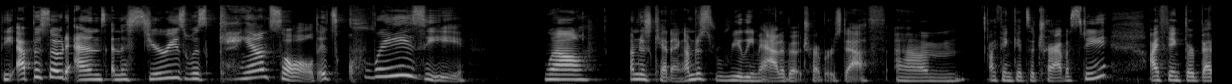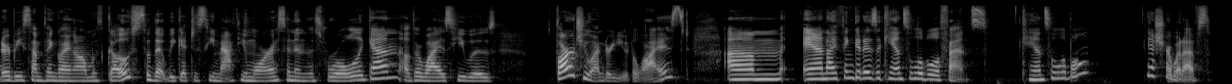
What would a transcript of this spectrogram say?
The episode ends, and the series was canceled. It's crazy. Well, I'm just kidding. I'm just really mad about Trevor's death. Um, I think it's a travesty. I think there better be something going on with Ghost so that we get to see Matthew Morrison in this role again. Otherwise, he was far too underutilized. Um, and I think it is a cancelable offense. Cancelable? Yeah, sure, whatevs.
